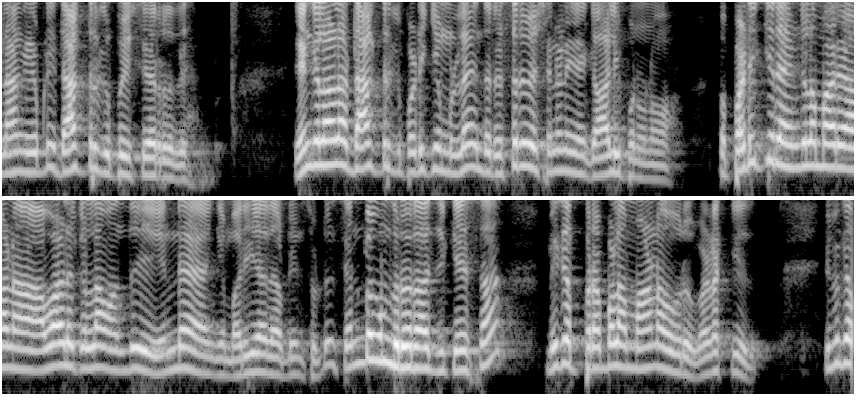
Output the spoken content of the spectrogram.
நாங்கள் எப்படி டாக்டருக்கு போய் சேர்றது? எங்களால் டாக்டருக்கு படிக்க முடியல இந்த ரிசர்வேஷனை நீங்கள் காலி பண்ணணும். இப்போ படிக்கிற எங்களை மாதிரியான அவளுக்கெல்லாம் வந்து என்ன இங்கே மரியாதை அப்படின்னு சொல்லிட்டு செண்பகம் துரராஜ் கேஸ் தான் மிக பிரபலமான ஒரு வழக்கு இது. இவங்க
